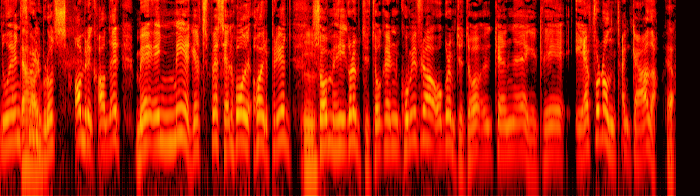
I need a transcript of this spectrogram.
Nå er han Mm. Han. fullblods amerikaner med en meget spesiell hår, hårpryd, Mm. som har glemt ut av hvor han kom ifra, og glemt ut av hva han egentlig er for noen, tenker jeg da. Ja.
